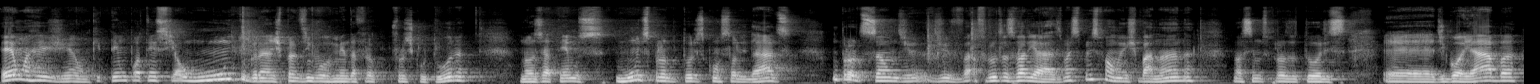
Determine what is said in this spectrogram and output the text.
é uma região que tem um potencial muito grande para desenvolvimento da fruticultura. Nós já temos muitos produtores consolidados com produção de, de frutas variadas, mas principalmente banana. Nós temos produtores é, de goiaba,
